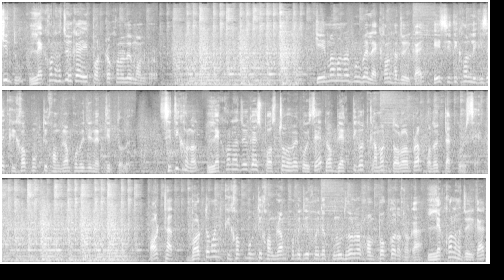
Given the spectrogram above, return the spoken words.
কিন্তু লেখন হাজৰিকাৰ এই পত্ৰখনলৈ মন কৰক কেইমাহমানৰ পূৰ্বে লেখন হাজৰিকাই এই চিঠিখন লিখিছে কৃষক মুক্তি সংগ্ৰাম সমিতিৰ নেতৃত্বলৈ। চিঠিখনত লেখন হাজৰিকাই স্পষ্টভাৱে কৈছে তেওঁ ব্যক্তিগত কামত দলৰ পৰা পদত্যাগ কৰিছে। অৰ্থাৎ বৰ্তমান কৃষক মুক্তি সংগ্ৰাম সমিতিৰ সৈতে কোনো ধৰণৰ সম্পৰ্ক নথকা লেখন হাজৰিকাক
